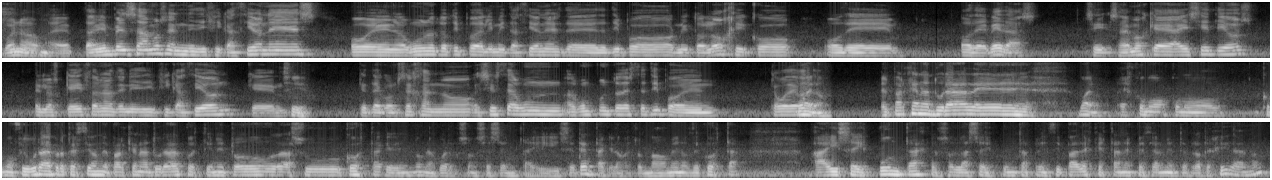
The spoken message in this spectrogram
Bueno, eh, también pensamos en nidificaciones o en algún otro tipo de limitaciones de, tipo ornitológico o de, o de vedas. Sí, sabemos que hay sitios en los que hay zonas de nidificación que, que te aconsejan no. ¿Existe algún, algún punto de este tipo en Cabo de Gata? Bueno, el parque natural es, bueno, es como, como como figura de protección de parque natural, pues tiene toda su costa, que no me acuerdo, son 60 y 70 kilómetros más o menos de costa. Hay seis puntas, que son las seis puntas principales que están especialmente protegidas, ¿no?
